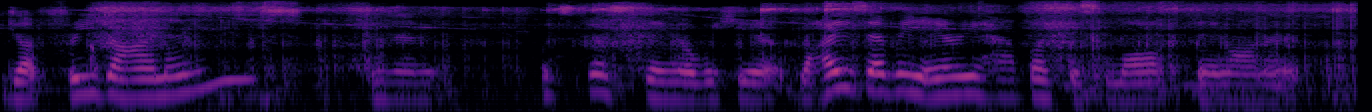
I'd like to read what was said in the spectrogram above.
you got free diamonds, and then what's this thing over here? Why does every area have like this lock thing on it?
